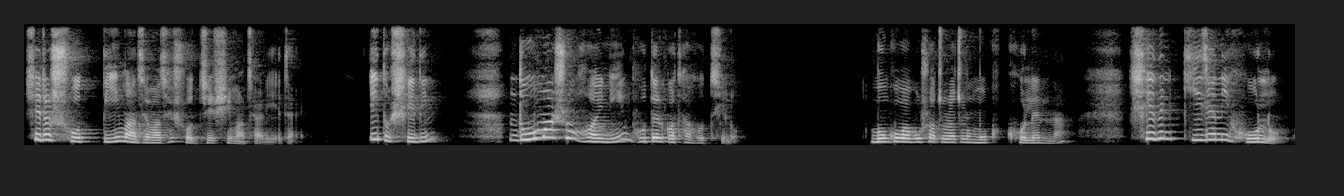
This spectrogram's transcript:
সেটা সত্যিই মাঝে মাঝে সহ্যের সীমা ছাড়িয়ে যায়। এই তো সেদিন। দু মাসও হয়নি, ভূতের কথা হচ্ছিল। বঙ্কুবাবু সচরাচর মুখ খোলেন না। সেদিন কি জানি হলো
